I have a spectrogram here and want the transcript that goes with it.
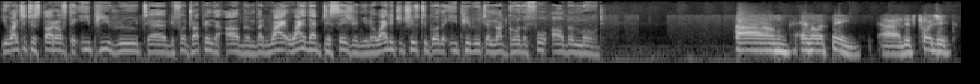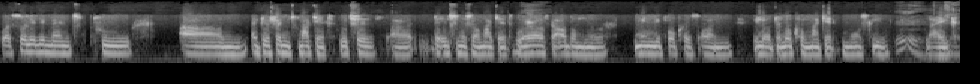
you wanted to start off the EP route uh, before dropping the album, but why why that decision? You know, why did you choose to go the EP route and not go the full album mode? Um, as I was saying, uh, this project was solely meant to um, a different market, which is uh, the international market, whereas the album will mainly focus on you know the local market mostly. Mm, Like okay.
